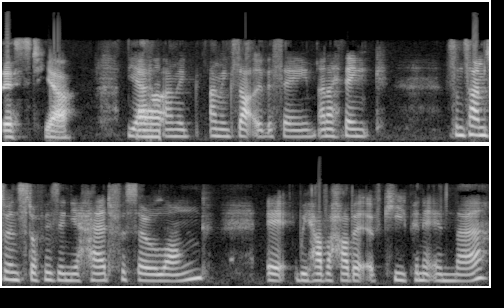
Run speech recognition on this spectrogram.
exist. Yeah. Yeah uh, i'm i'm exactly the same. And i think sometimes when stuff is in your head for so long it we have a habit of keeping it in there.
